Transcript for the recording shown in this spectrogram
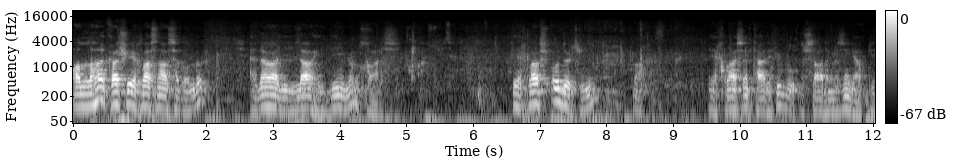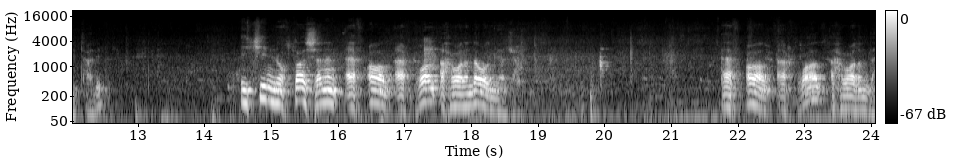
Allah'a karşı ihlas nasıl olur? Ela lillahi dinul halis. İhlas odur ki, bak, ihlasın tarifi bu üstadımızın yaptığı tarif. İki nokta senin efal, ehval, ahvalında olmayacak. Efal, ehval, ahvalında.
